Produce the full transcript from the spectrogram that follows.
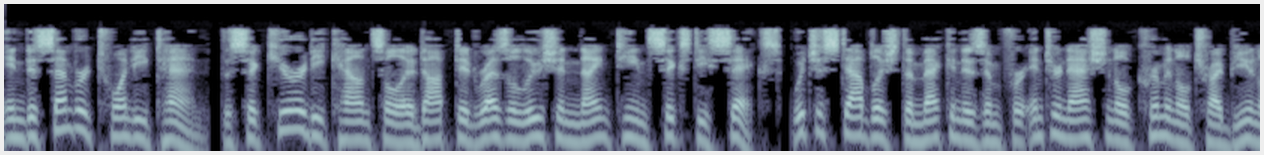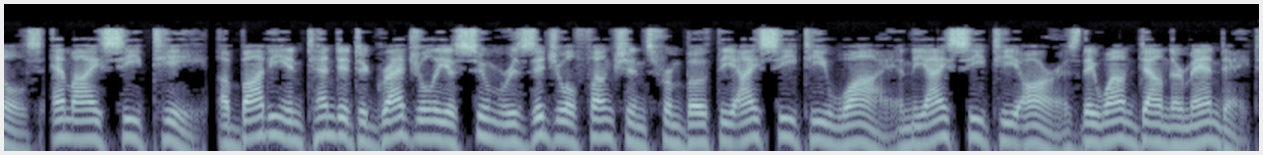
In December 2010, the Security Council adopted Resolution 1966, which established the Mechanism for International Criminal Tribunals a body intended to gradually assume residual functions from both the ICTY and the ICTR as they wound down their mandate.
